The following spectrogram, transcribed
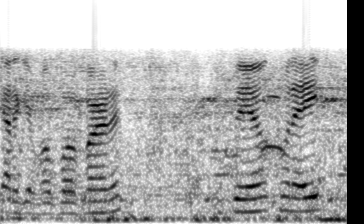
Gotta give him up for. Sims, 28.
